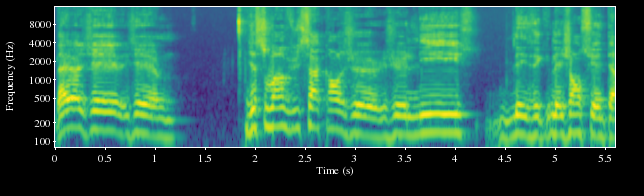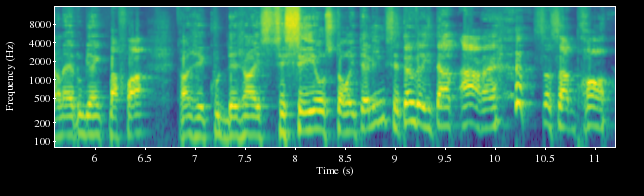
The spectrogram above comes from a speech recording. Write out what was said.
D'ailleurs, j'ai souvent vu ça quand je, lis les, gens sur Internet ou bien parfois quand j'écoute des gens essayer au storytelling. C'est un véritable art, hein? ça s'apprend,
